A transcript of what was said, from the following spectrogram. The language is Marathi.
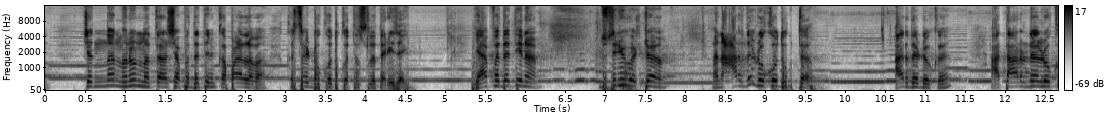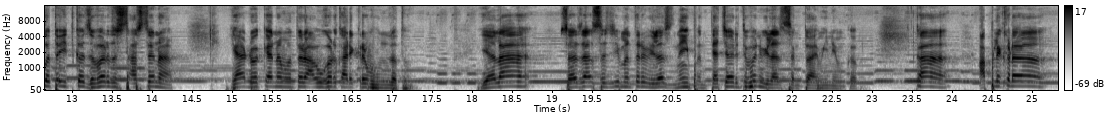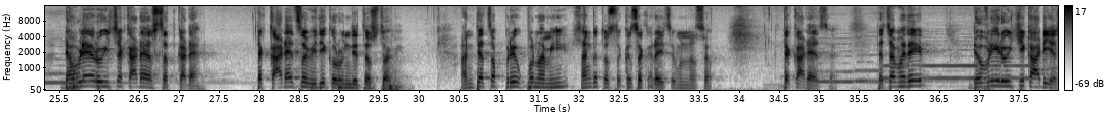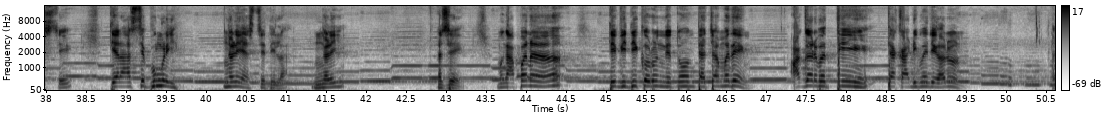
चंदन म्हणून मात्र अशा पद्धतीने कपाळा लावा. कसं डोकं दुखत असलं तरी जाईल. या पद्धतीनं दुसरी गोष्ट आणि अर्ध डोकं दुखतं. अर्ध डोकं. आता अर्ध डोकं तर इतकं जबरदस्त असतं ना ह्या डोक्यानं मात्र अवघड कार्यक्रम होऊन जातो. याला सहजासहजी मात्र विलास नाही पण त्याच्यावरती पण विलास सांगतो आम्ही नेमकं. का? आपल्याकडं ढवळ्या रोईच्या काड्या असतात काड्या. त्या काड्याचा विधी करून देत असतो आम्ही. आणि त्याचा प्रयोग पण आम्ही सांगत असतो कसं करायचं म्हणून असं. त्या काढायचं त्याच्यामध्ये ढवळी रोईची काडी असते. त्याला असते पुंगळी. नळी असते तिला. नळी. असे. मग आपण ते विधी करून देतो आणि त्याच्यामध्ये अगरबत्ती त्या काडीमध्ये घालून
